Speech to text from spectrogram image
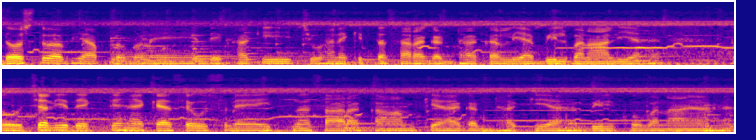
दोस्तों, अभी आप लोगों ने देखा कि चूहा ने कितना सारा गड्ढा कर लिया है बिल बना लिया है। तो चलिए देखते हैं कैसे उसने इतना सारा काम किया है, गड्ढा किया है, बिल को बनाया है।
